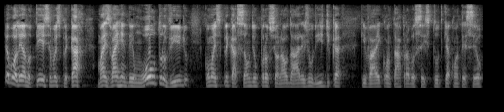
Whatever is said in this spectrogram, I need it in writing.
Eu vou ler a notícia, vou explicar, mas vai render um outro vídeo com a explicação de um profissional da área jurídica que vai contar para vocês tudo que aconteceu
